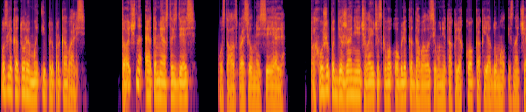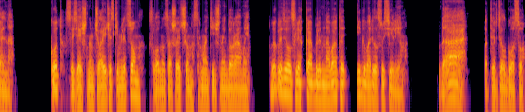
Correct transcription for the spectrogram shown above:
возле которой мы и припарковались. «Точно это место здесь?» — устало спросил Мессиэль. Похоже, поддержание человеческого облика давалось ему не так легко, как я думал изначально. Кот с изящным человеческим лицом, словно сошедшим с романтичной дорамы, выглядел слегка бледновато и говорил с усилием. «Да», — подтвердил Госу,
